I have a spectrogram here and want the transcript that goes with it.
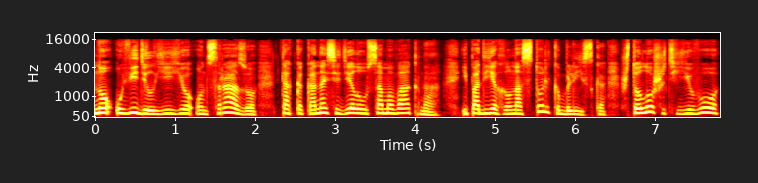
но увидел ее он сразу, так как она сидела у самого окна, и подъехал настолько близко, что лошадь его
